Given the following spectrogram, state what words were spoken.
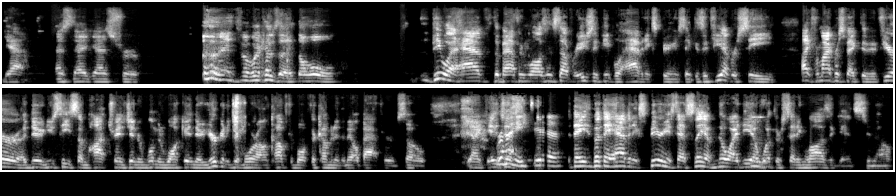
Yeah, that's that. That's true. and so when it comes to the whole people that have the bathroom walls and stuff are usually people that haven't experienced it. Because if you ever see, like from my perspective, if you're a dude, and you see some hot transgender woman walk in there, you're going to get more uncomfortable if they're coming in the male bathroom. So, like, it's right just, yeah they but they haven't experienced that, so they have no idea Mhm. what they're setting laws against. You know.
